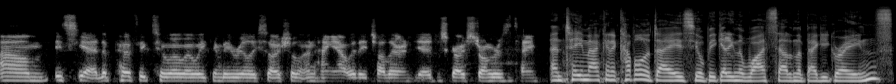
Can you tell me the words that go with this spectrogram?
um, it's yeah the perfect tour where we can be really social and hang out with each other and yeah just grow stronger as a team. And T Mac, in a couple of days you'll be getting the whites out and the baggy greens.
